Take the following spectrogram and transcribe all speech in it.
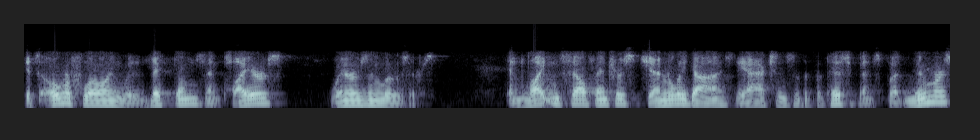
It's overflowing with victims and players, winners and losers. Enlightened self-interest generally guides the actions of the participants, but numerous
